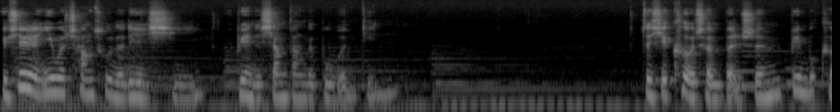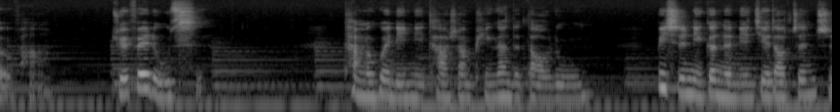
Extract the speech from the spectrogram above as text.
有些人因为仓促的练习，变得相当的不稳定。这些课程本身并不可怕，绝非如此。他们会领你踏上平安的道路，并使你更能连接到真知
